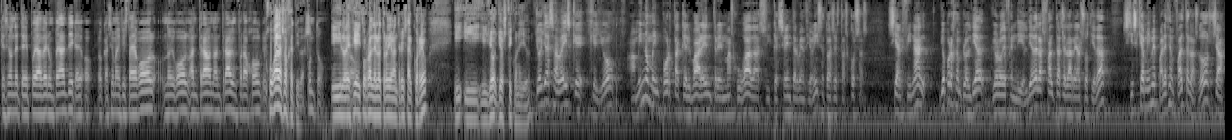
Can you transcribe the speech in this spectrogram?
Que es donde te puede haber un penalti, que hay ocasión manifiesta de gol, no hay gol, ha entrado, no ha entrado, y un fuera de juego. que- Jugadas objetivas. Punto. Y lo decía No. Iturralde el otro día en la entrevista al correo, y, y- y yo, yo estoy con ello. ¿eh? Yo ya sabéis que, que yo, a mí no me importa que el VAR entre en más jugadas y que sea intervencionista, todas estas cosas. Si al final, yo por ejemplo, el día, yo lo defendí, el día de las faltas de la Real Sociedad, si es que a mí me parecen faltas las dos, o sea,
